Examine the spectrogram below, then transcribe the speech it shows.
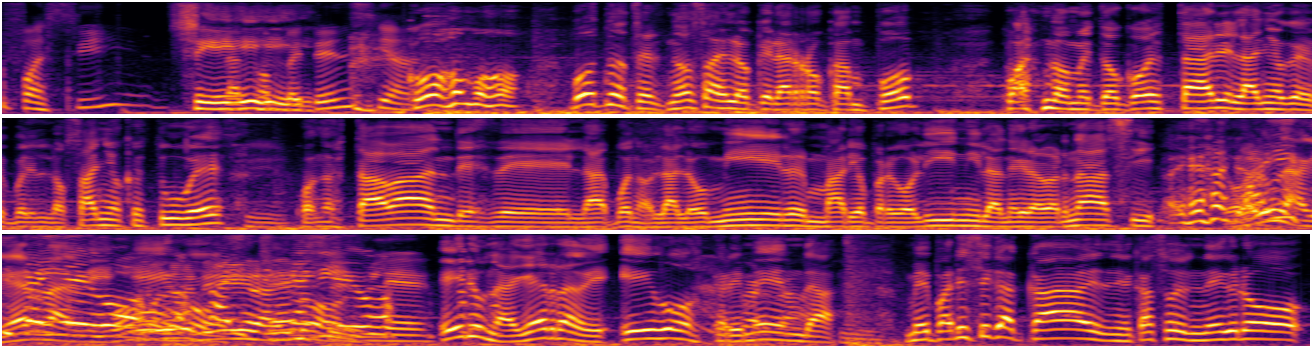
fue así? Sí. ¿La competencia? ¿Cómo? ¿Vos no, te- no sabes lo que era rock and pop? Cuando me tocó estar, el año que, los años que estuve, Sí. cuando estaban desde, la, bueno, Lalomir, Mario Pergolini, la Negra Bernasi. Era una guerra de egos. Era una guerra de egos tremenda. Sí. Me parece que acá, en el caso del negro,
